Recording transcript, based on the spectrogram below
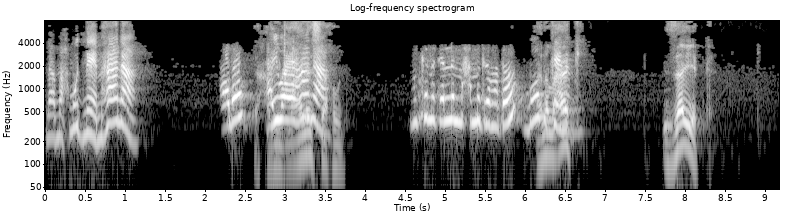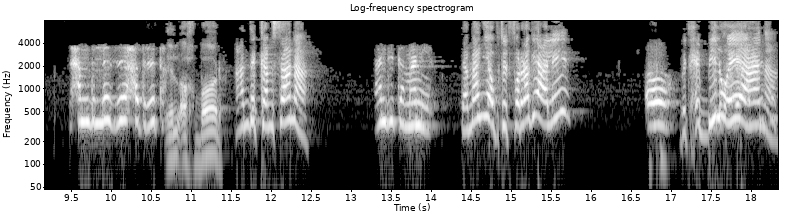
لا محمود نام. هنا ألو؟ أيوة يا هنا. ممكن أكلم محمد رمضان؟ أنا ممكن معاكي إزيك؟ الحمد لله ازي حضرتك؟ إيه الأخبار؟ عندك كام سنة؟ عندي 8 تمانية وبتتفرجي عليه؟ آه. بتحبي له إيه يا هنا؟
